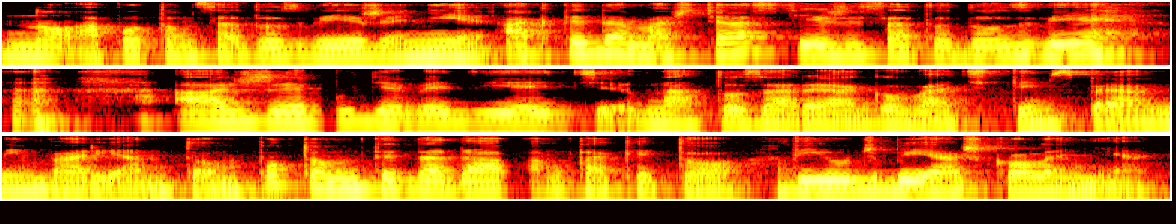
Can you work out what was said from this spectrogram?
No a potom sa dozvie, že nie. Ak teda má šťastie, že sa to dozvie a že bude vedieť na to zareagovať tým správnym variantom. Potom teda dávam takéto výučby a školenia.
